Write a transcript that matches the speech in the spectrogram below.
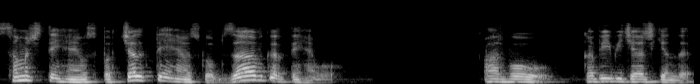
समझते हैं, उस पर चलते हैं, उसको ऑब्ज़र्व करते हैं वो, और वो कभी भी चर्च के अंदर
